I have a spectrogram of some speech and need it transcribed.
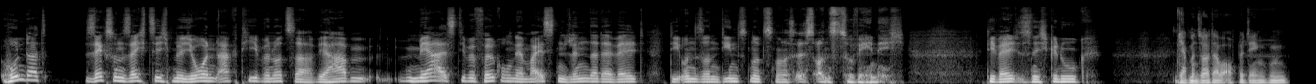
166 Millionen aktive Nutzer. Wir haben mehr als die Bevölkerung der meisten Länder der Welt, die unseren Dienst nutzen. Und es ist uns zu wenig. Die Welt ist nicht genug. Ja, man sollte aber auch bedenken,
